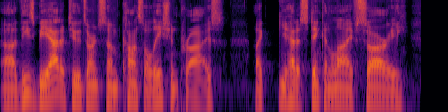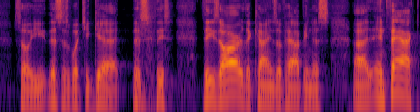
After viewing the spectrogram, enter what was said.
uh, these beatitudes aren't some consolation prize like you had a stinking life, sorry, So you, this is what you get. This, these, these are the kinds of happiness. Uh, in fact,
